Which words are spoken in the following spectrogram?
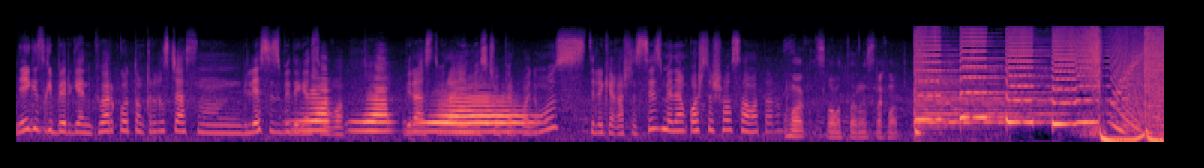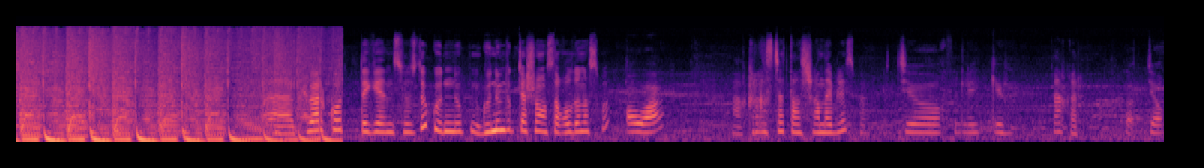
негизги берген qr коддун кыргызчасын билесизби деген суроого бир аз туура эмес жооп берип койдуңуз тилекке каршы сиз менен коштошобуз саламатта барыңыз саламатта барыңыз рахмат qr код деген сөздү күнүмдүк жашооңузда колдоносузбу ооба кыргызча аталышы кандай билесизби жок билбейт экенм такыр жок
